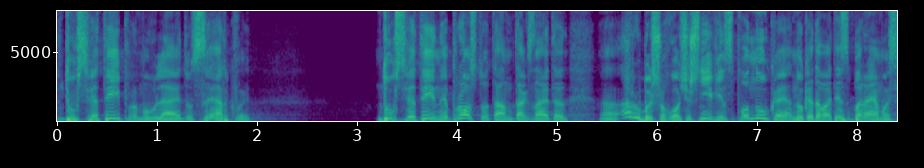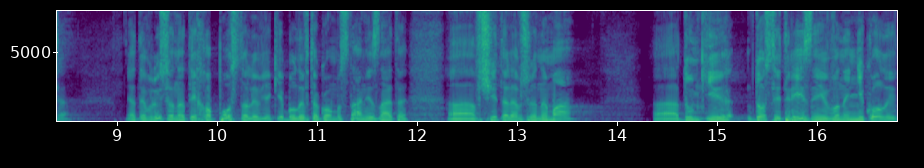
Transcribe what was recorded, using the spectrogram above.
Дух Святий промовляє до церкви. Дух Святий не просто там, так, знаєте, а роби, що хочеш. Ні, він спонукає. Ну-ка, давайте зберемося. Я дивлюся на тих апостолів, які були в такому стані, знаєте, вчителя вже нема. Думки досить різні. Вони ніколи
